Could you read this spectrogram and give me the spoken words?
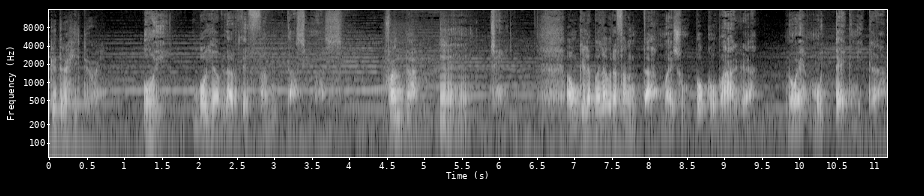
¿Qué trajiste hoy? Hoy voy a hablar de fantasmas. Fantasma. Ujú, sí. Aunque la palabra fantasma es un poco vaga, no es muy técnica.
